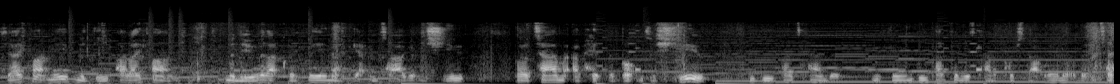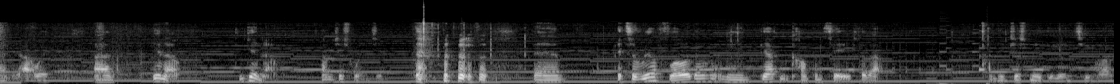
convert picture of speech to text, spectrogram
See, I can't move my D-pad. I can't maneuver that quickly and then get in target and shoot. By the time I've hit the button to shoot, the D-pad's kind of the D-pad finger's kind of pushed that way a little bit and turned it that way. And you know, you know, I'm just whinging. um, it's a real flaw though. I mean, they haven't compensated for that. They've just made the game too hard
